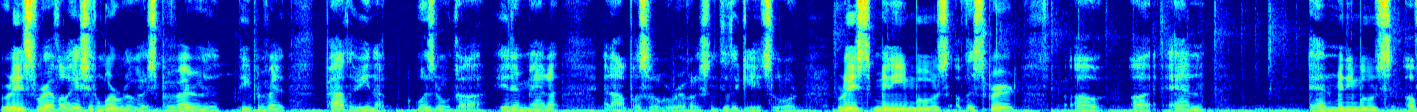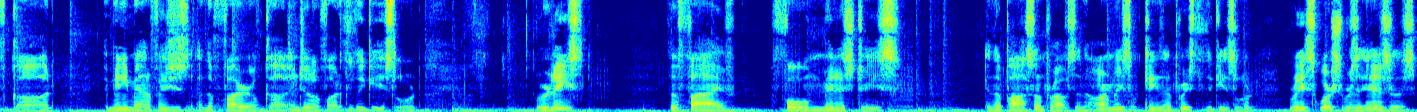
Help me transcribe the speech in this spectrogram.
Release revelation, word revelation, prophetic, be prophetic, path of Enoch, wisdom of God, hidden manna, and opposite revelation through the gates, Lord. Release many moves of the Spirit of uh, and and many moves of God and many manifestations and the fire of God, angelic fire through the gates, Lord. Release the five full ministries and the apostles and prophets and the armies of kings and priests through the gates, Lord. Release worshippers and intercessors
